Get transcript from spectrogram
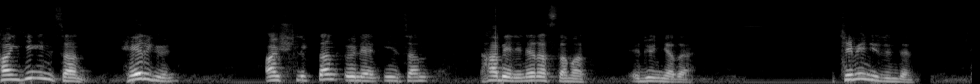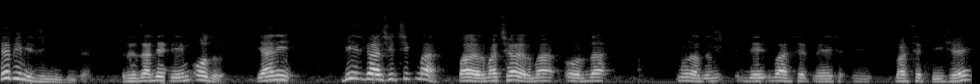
Hangi insan her gün açlıktan ölen insan haberine rastlamaz e, dünyada? Kimin yüzünden? Hepimizin yüzünden. Rıza dediğim odur. Yani bir karşı çıkma, bağırma, çağırma orada Murat'ın de bahsetmeye bahsettiği şey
